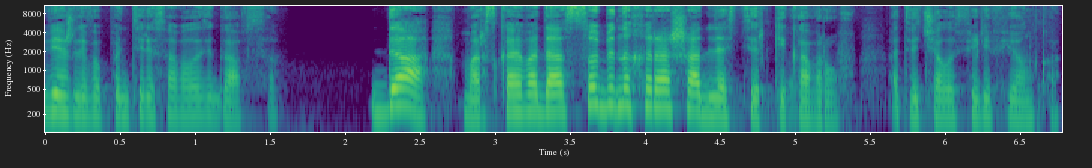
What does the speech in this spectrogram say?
Вежливо поинтересовалась Гавса. «Да, морская вода особенно хороша для стирки ковров», отвечала Филифьонка.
